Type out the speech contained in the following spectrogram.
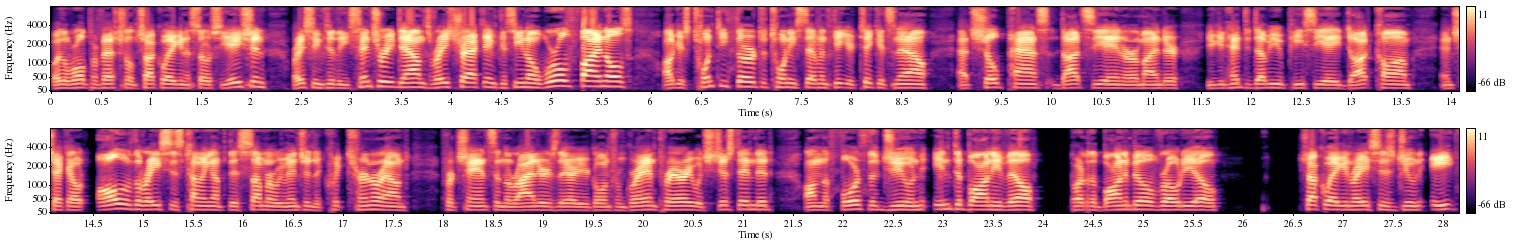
by the World Professional Chuckwagon Association, racing to the Century Downs Racetrack and Casino World Finals August 23rd to 27th. Get your tickets now at showpass.ca. And a reminder, you can head to WPCA.com and check out all of the races coming up this summer. We mentioned a quick turnaround for Chance and the riders there. You're going from Grande Prairie, which just ended on the 4th of June, into Bonnyville, part of the Bonnyville Rodeo. Chuckwagon races June 8th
